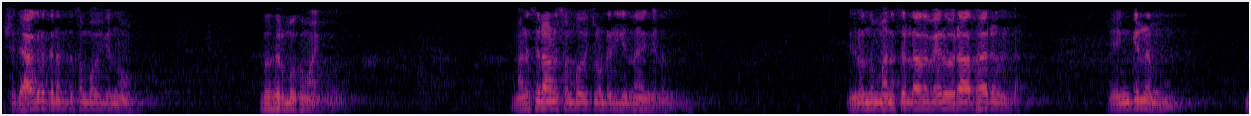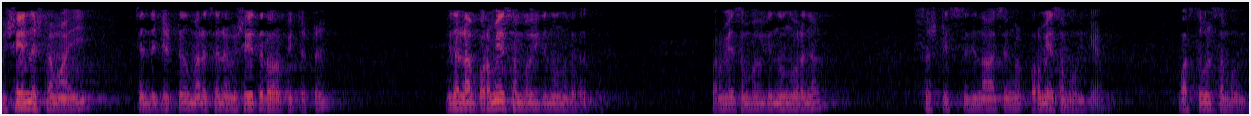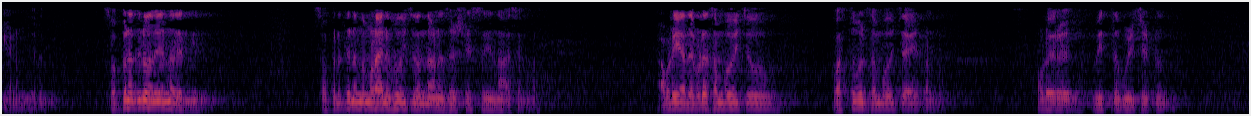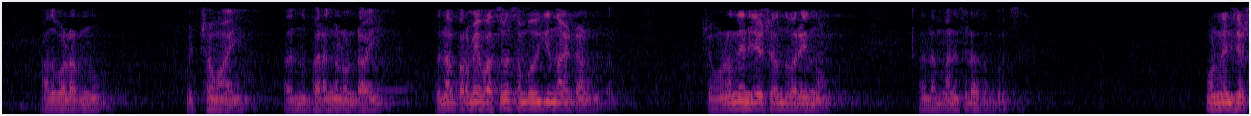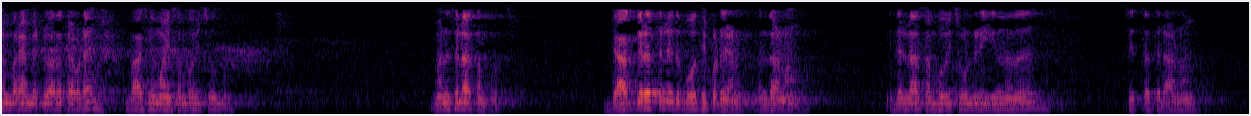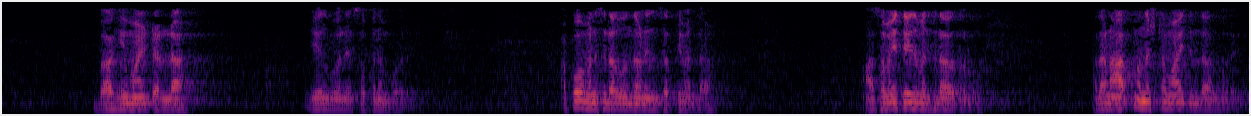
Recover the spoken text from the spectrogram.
പക്ഷെ ജാഗ്രത എന്ത് സംഭവിക്കുന്നു? ബഹിർമുഖമായി പോകുന്നു. മനസ്സിലാണ് സംഭവിച്ചുകൊണ്ടിരിക്കുന്നതെങ്കിലും ഇതിനൊന്നും മനസ്സില്ലാതെ വേറെ ഒരു ആധാരവുമില്ല. എങ്കിലും വിഷയനിഷ്ഠമായി ചിന്തിച്ചിട്ട് മനസ്സിനെ വിഷയത്തിൽ ഉറപ്പിച്ചിട്ട് ഇതെല്ലാം പുറമേ സംഭവിക്കുന്നു എന്ന് കരുതുന്നു. പുറമേ സംഭവിക്കുന്നു എന്ന് പറഞ്ഞാൽ സൃഷ്ടിസ്ഥിതി നാശങ്ങൾ പുറമേ സംഭവിക്കുകയാണ്. വസ്തുവിൽ സംഭവിക്കുകയാണെന്ന് കരുതുന്നു. സ്വപ്നത്തിനും അത് തന്നെ കരുതിയത്. സ്വപ്നത്തിന് നമ്മൾ അനുഭവിച്ചു എന്താണ്? സൃഷ്ടിച്ചിരുന്ന ആശങ്ക അവിടെ അതെവിടെ സംഭവിച്ചു? വസ്തുവിൽ സംഭവിച്ചായി കണ്ടു. അവിടെ ഒരു വിത്ത് കുഴിച്ചിട്ടു. അത് വളർന്നു. വൃക്ഷമായി. അതിൽ നിന്ന് ഫലങ്ങളുണ്ടായി. അതെല്ലാം പുറമേ വസ്തുവിൽ സംഭവിക്കുന്നതായിട്ടാണ് കണ്ടത്. പക്ഷെ ഉണർന്നതിന് ശേഷം എന്ത് പറയുന്നു? അതെല്ലാം മനസ്സിലാ സംഭവിച്ചത്. ഉണർന്നതിന് ശേഷം പറയാൻ പറ്റുമോ അതൊക്കെ അവിടെ ബാഹ്യമായി സംഭവിച്ചു എന്ന്? മനസ്സിലാ സംഭവിച്ചു ജാഗ്രതത്തിൽ ഇത് ബോധ്യപ്പെടുകയാണെങ്കിൽ എന്താണ്? ഇതെല്ലാം സംഭവിച്ചുകൊണ്ടിരിക്കുന്നത് ചിത്തത്തിലാണ്. ബാഹ്യമായിട്ടല്ല. ഏതുപോലെ? സ്വപ്നം പോലെ. അപ്പോൾ മനസ്സിലാവും എന്താണ് ഇത് സത്യമല്ല? ആ സമയത്തേ ഇത് മനസ്സിലാകത്തുള്ളൂ. അതാണ് ആത്മനിഷ്ഠമായ ചിന്ത എന്ന് പറയുന്നത്.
